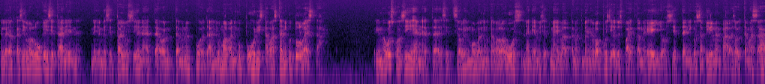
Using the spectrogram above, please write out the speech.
niille, jotka silloin luki sitä, niin, niin ilmeisesti tajus siinä, että on tämmöinen puoltaan Jumalan niin kuin puhdistavasta niin kuin tulesta. Eli mä uskon siihen, että sit se oli mulle niin tavallaan uusi näkemys, että me ei välttämättä meidän loppusijoituspaikkamme ei ole sitten niin kuin pilven päällä soittamassa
